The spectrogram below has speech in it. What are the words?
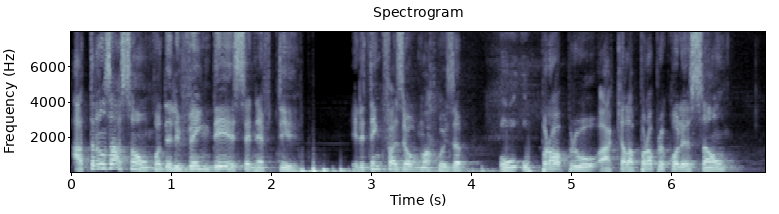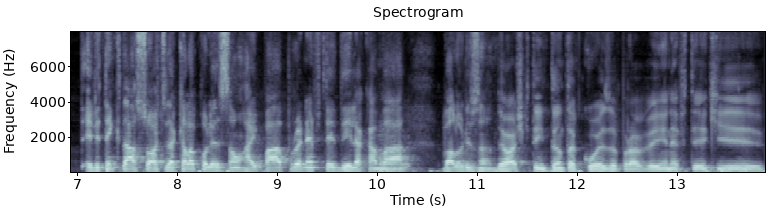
A transação, quando ele vender esse NFT, ele tem que fazer alguma coisa, ou o próprio, aquela própria coleção, ele tem que dar a sorte daquela coleção hypar pro NFT dele acabar Mano. valorizando. Eu acho que tem tanta coisa pra ver em NFT que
